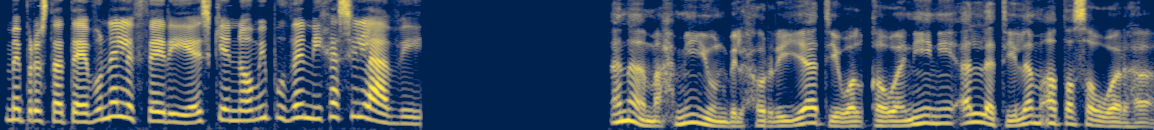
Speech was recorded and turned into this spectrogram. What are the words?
Με προστατεύουν ελευθερίες και νόμοι που δεν είχα συλλάβει. أنا محمي بالحريات والقوانين التي لم أتصورها.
